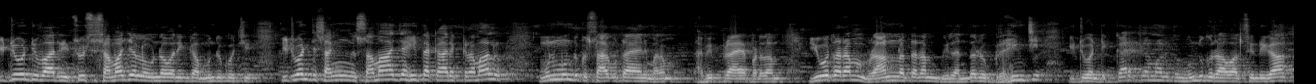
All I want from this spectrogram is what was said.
ఇటువంటి వారిని చూసి సమాజంలో ఉన్నవారు ఇంకా ముందుకొచ్చి ఇటువంటి సం సమాజహిత కార్యక్రమాలు మున్ముందుకు సాగుతాయని మనం అభిప్రాయపడదాం. యువతరం రానున్న తరం వీళ్ళందరూ గ్రహించి ఇటువంటి కార్యక్రమాలకు ముందుకు రావాల్సిందిగా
